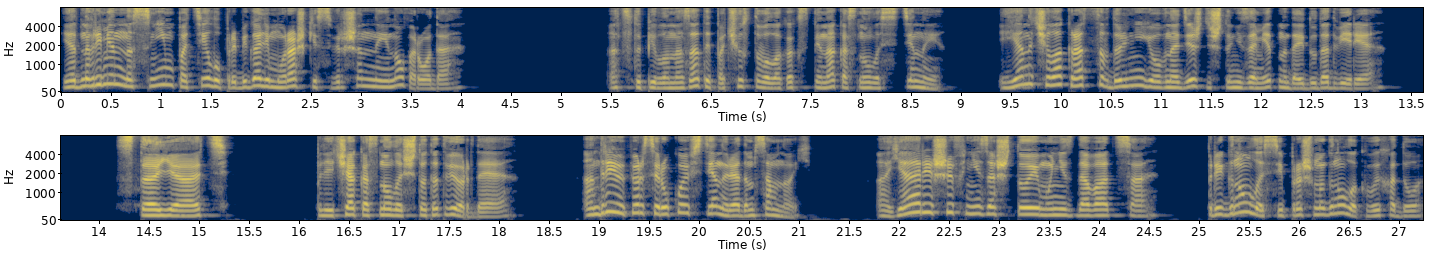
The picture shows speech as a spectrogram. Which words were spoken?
и одновременно с ним по телу пробегали мурашки совершенно иного рода. Отступила назад и почувствовала, как спина коснулась стены, и я начала красться вдоль нее в надежде, что незаметно дойду до двери. «Стоять!» Плеча коснулось что-то твердое. Андрей уперся рукой в стену рядом со мной. А я, решив ни за что ему не сдаваться, пригнулась и прошмыгнула к выходу.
